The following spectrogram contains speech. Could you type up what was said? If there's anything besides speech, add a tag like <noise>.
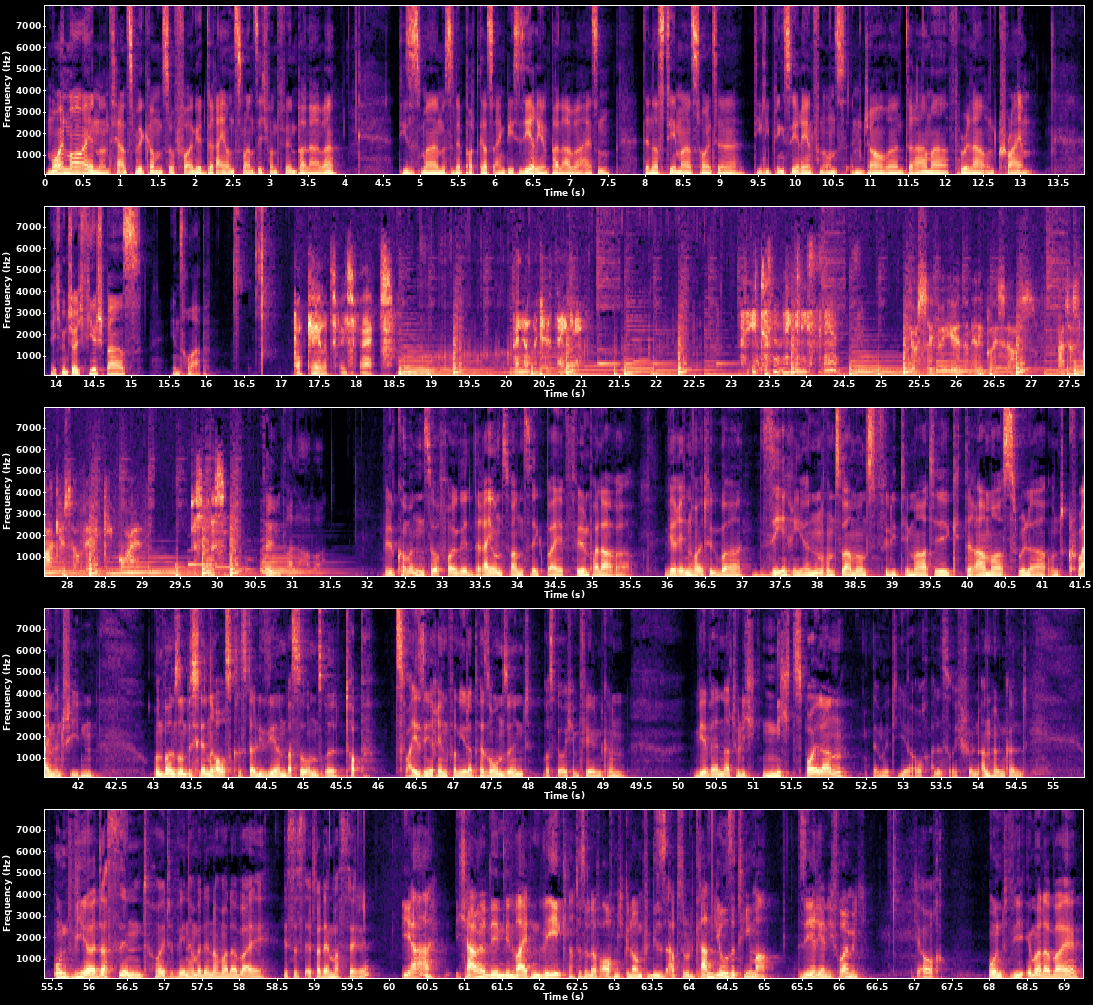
Moin Moin und herzlich willkommen zur Folge 23 von Filmpalava. Dieses Mal müsste der Podcast eigentlich Serienpalava heißen, denn das Thema ist heute die Lieblingsserien von uns im Genre Drama, Thriller und Crime. Ich wünsche euch viel Spaß. Intro ab. Okay, let's face facts. I know what you're thinking. But it doesn't make any sense. You're safer here than any place else. Now just lock yourself in and keep quiet. Just listen. Filmpalava. Willkommen zur Folge 23 bei Filmpalava. Wir reden heute über Serien und zwar haben wir uns für die Thematik Drama, Thriller und Crime entschieden und wollen so ein bisschen rauskristallisieren, was so unsere Top zwei Serien von jeder Person sind, was wir euch empfehlen können. Wir werden natürlich nicht spoilern, damit ihr auch alles euch schön anhören könnt. Und wir, das sind heute, wen haben wir denn nochmal dabei? Ist es etwa der Marcel? Ja, ich habe den, den weiten Weg nach Düsseldorf auf mich genommen für dieses absolut grandiose Thema. Serien, ich freue mich. Ich auch. Und wie immer dabei,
